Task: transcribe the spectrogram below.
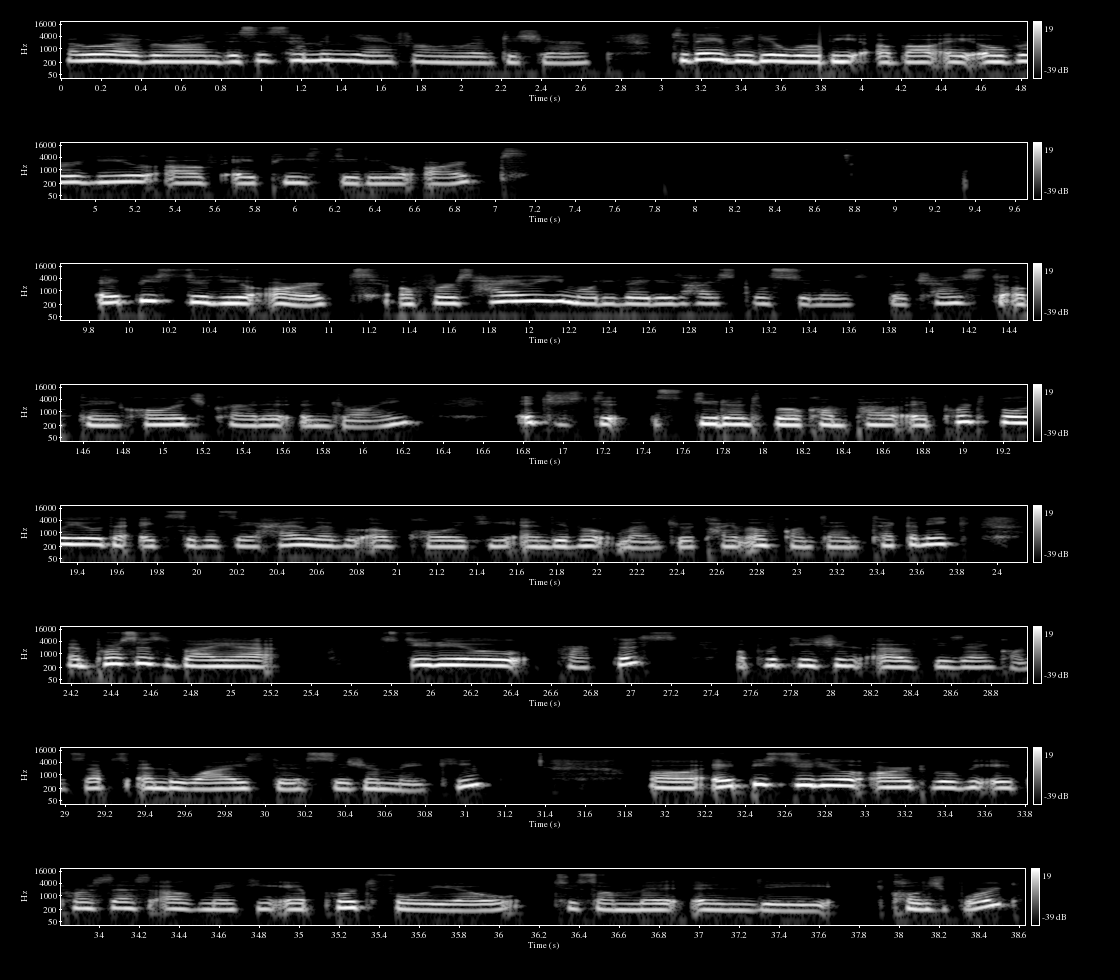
Hello everyone, this is Saemin Yang from We Learn to Share. Today video will be about a overview of AP Studio Art. AP Studio Art offers highly motivated high school students the chance to obtain college credit in drawing. Each stu student will compile a portfolio that exhibits a high level of quality and development through time of content technique and process via studio practice, application of design concepts, and wise decision making. Uh, AP Studio Art will be a process of making a portfolio to submit in the College Board.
